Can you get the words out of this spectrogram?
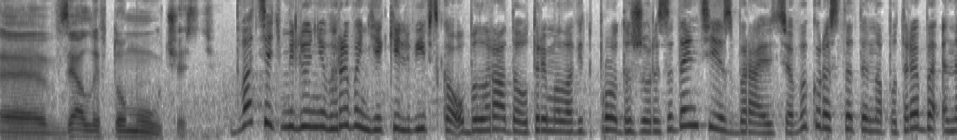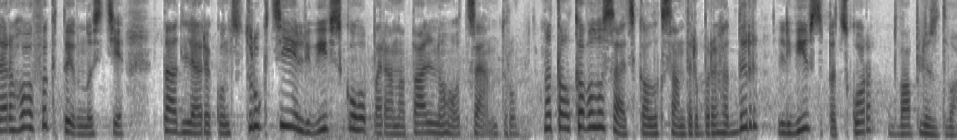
е, взяли в тому участь? 20 мільйонів гривень, які Львівська облрада отримала від продажу резиденції, збираються використати на потреби енергоефективності та для реконструкції Львівського перинатального центру. Наталка Волосацька, Олександр Бригадир, Львів, спецкор 2+,2.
